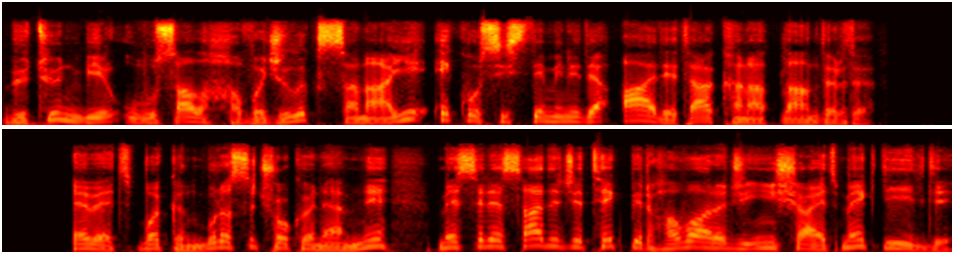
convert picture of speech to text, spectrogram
bütün bir ulusal havacılık sanayi ekosistemini de adeta kanatlandırdı. Evet, bakın burası çok önemli. Mesele sadece tek bir hava aracı inşa etmek değildi.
